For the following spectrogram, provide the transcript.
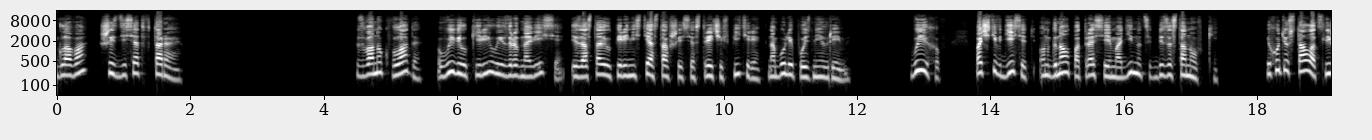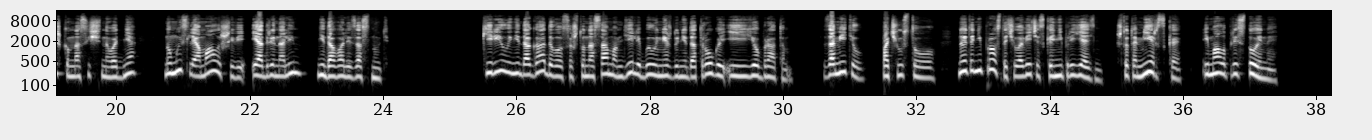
Глава 62. Звонок Влада вывел Кирилла из равновесия и заставил перенести оставшиеся встречи в Питере на более позднее время. Выехав, почти в 10 он гнал по трассе М-11 без остановки. И хоть устал от слишком насыщенного дня, но мысли о Малышеве и адреналин не давали заснуть. Кирилл и не догадывался, что на самом деле было между недотрогой и ее братом. Заметил, почувствовал, но это не просто человеческая неприязнь, что-то мерзкое и малопристойное.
